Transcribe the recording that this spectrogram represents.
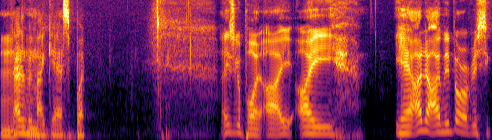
Mm, that'll be my guess but I think it's a good point. I, I, yeah, I know. I'm a bit more optimistic,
